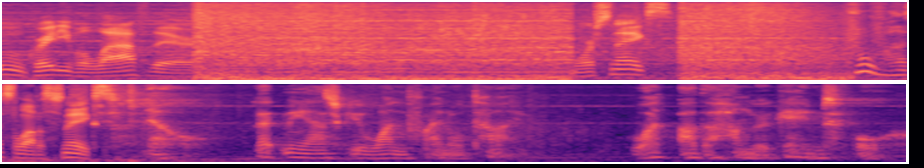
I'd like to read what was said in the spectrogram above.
Ooh, great evil laugh there. More snakes. Whew, that's a lot of snakes. No. Let me ask you one final time. What are the Hunger Games for?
